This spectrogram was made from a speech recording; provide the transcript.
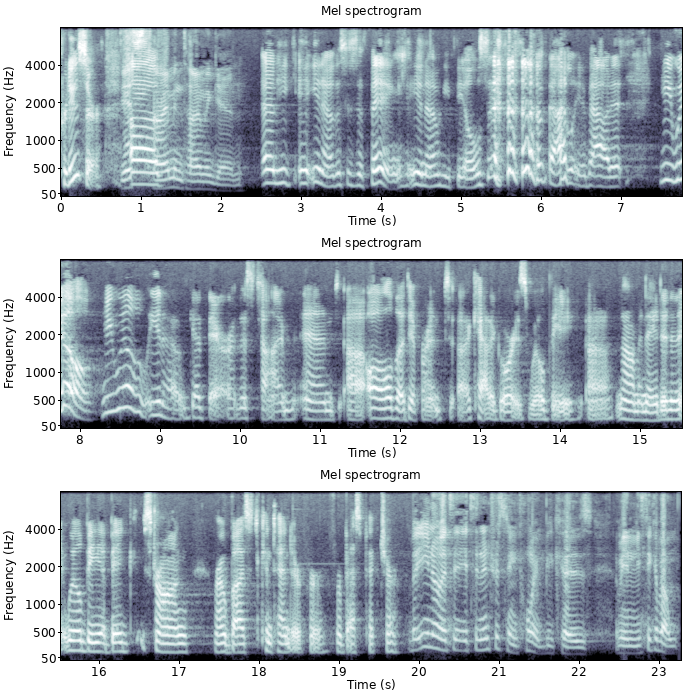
producer. this Uh, time and time again. and he, you know, this is a thing, you know, he feels badly about it. He will, he will, you know, get there this time, and uh, all the different uh, categories will be uh, nominated, and it will be a big, strong, robust contender for, for Best Picture. But you know, it's a, it's an interesting point because I mean, you think about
